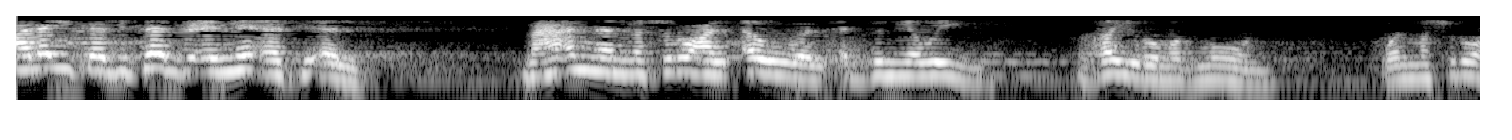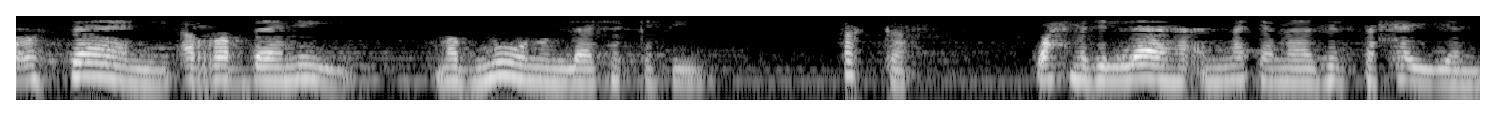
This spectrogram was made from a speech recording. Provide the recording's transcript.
عليك بسبعمائة ألف؟ مع أن المشروع الأول الدنيوي غير مضمون والمشروع الثاني الرباني مضمون لا شك فيه. فكر واحمد الله أنك ما زلت حيا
